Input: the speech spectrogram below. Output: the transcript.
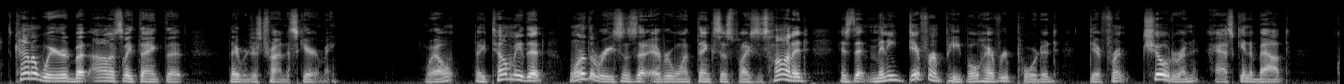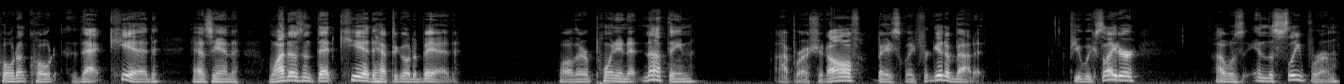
It's kind of weird, but honestly think that they were just trying to scare me. Well, they tell me that one of the reasons that everyone thinks this place is haunted is that many different people have reported different children asking about, quote unquote, that kid, as in, why doesn't that kid have to go to bed? While they're pointing at nothing, I brush it off, basically forget about it. A few weeks later, I was in the sleep room,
